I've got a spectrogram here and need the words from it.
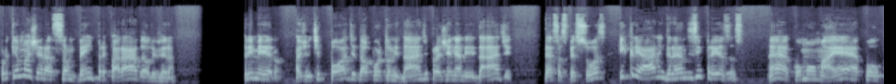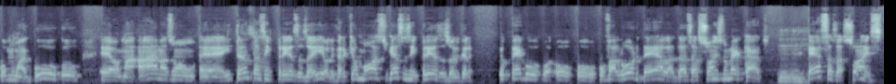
porque uma geração bem preparada, Oliveira, primeiro, a gente pode dar oportunidade para a genialidade dessas pessoas e criarem grandes empresas é, como uma Apple, como uma Google, é, uma Amazon é, e tantas empresas aí, Oliveira, que eu mostro que essas empresas, Oliveira, eu pego o, o, o valor dela, das ações no mercado. Uhum. Essas ações,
